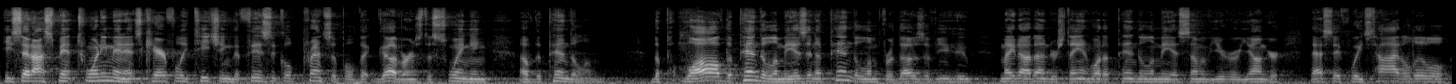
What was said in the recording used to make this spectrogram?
He said, I spent 20 minutes carefully teaching the physical principle that governs the swinging of the pendulum. The law of the pendulum is, and a pendulum, for those of you who may not understand what a pendulum is, some of you who are younger, that's if we tied a little,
